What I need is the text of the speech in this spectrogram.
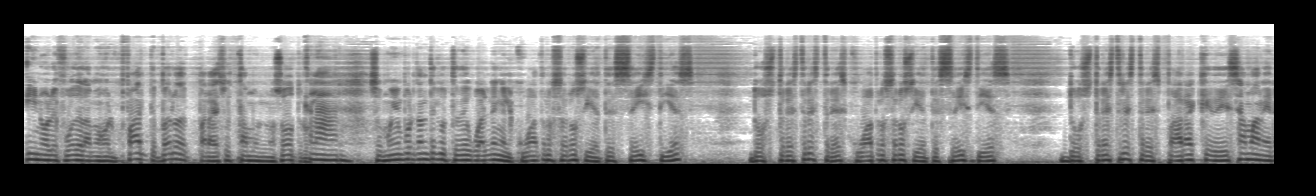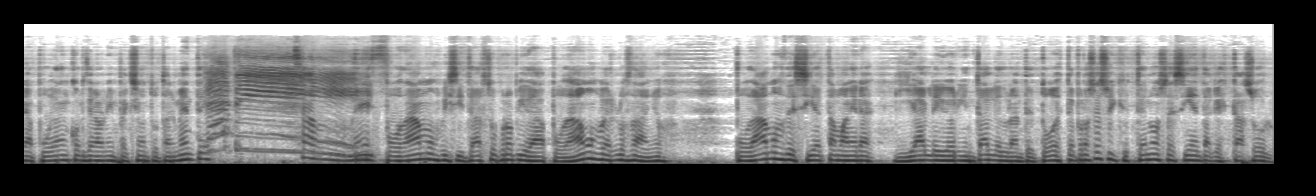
y no le fue de la mejor parte, pero para eso estamos nosotros. Claro. es muy importante que ustedes guarden el 407 610 2333 407 610 2333 para que de esa manera puedan coordinar una inspección totalmente y podamos visitar su propiedad, podamos ver los daños, podamos de cierta manera guiarle y orientarle durante todo este proceso y que usted no se sienta que está solo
